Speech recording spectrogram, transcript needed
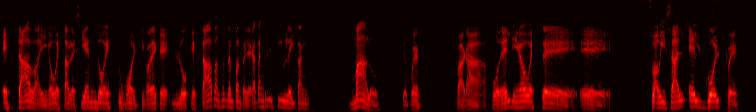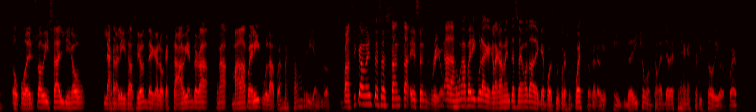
estaba, you know, estableciendo este humor, sino de que lo que estaba pasando en pantalla era tan risible y tan malo que pues para poder, digamos, este, eh, suavizar el golpe o poder suavizar, digamos, la realización de que lo que estaba viendo era una mala película, pues me estaba riendo. Básicamente eso es Santa Isn't Real. Nada, es una película que claramente se nota de que por su presupuesto, que lo, que lo he dicho montones de veces en este episodio, pues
